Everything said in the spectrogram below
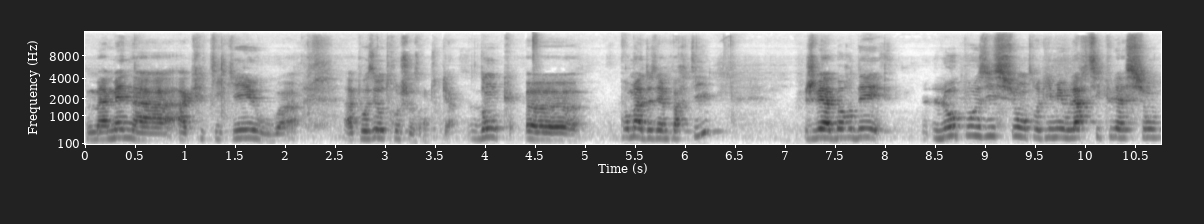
m'amène à, critiquer ou à, poser autre chose en tout cas. Donc, euh, pour ma deuxième partie, je vais aborder l'opposition, entre guillemets, ou l'articulation,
